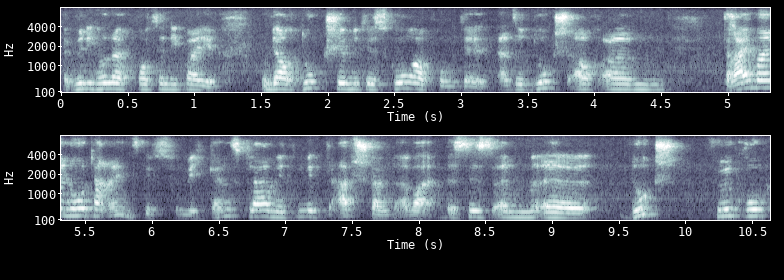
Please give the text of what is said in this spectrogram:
da bin ich hundertprozentig bei dir. Und auch Duxch mit den Scorerpunkten. Also Duxch auch ähm, Dreimal Note 1 gibt es für mich, ganz klar mit, mit Abstand. Aber es ist ähm, äh, Duxch, Füllkrug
